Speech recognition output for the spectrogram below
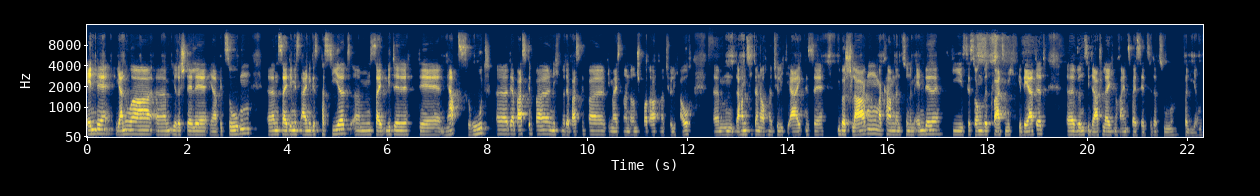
Ende Januar ähm, ihre Stelle ja, bezogen. Ähm, seitdem ist einiges passiert. Ähm, seit Mitte der März ruht äh, der Basketball, nicht nur der Basketball, die meisten anderen Sportarten natürlich auch. Ähm, da haben sich dann auch natürlich die Ereignisse überschlagen. Man kam dann zu einem Ende. Die Saison wird quasi nicht gewertet. Äh, würden Sie da vielleicht noch ein, zwei Sätze dazu verlieren?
